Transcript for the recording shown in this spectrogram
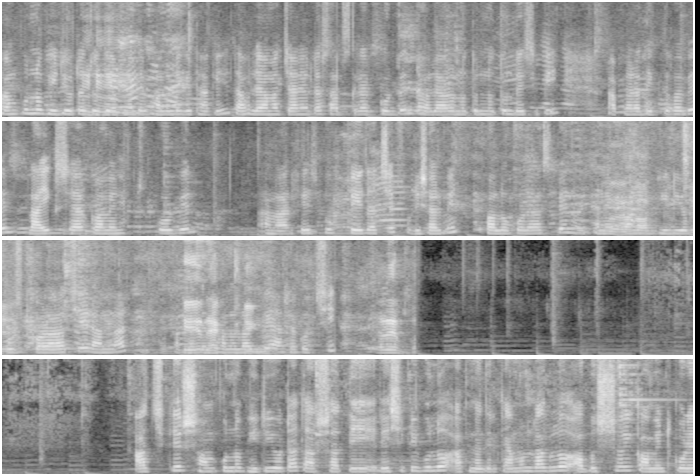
সম্পূর্ণ ভিডিওটা যদি আপনাদের ভালো লেগে থাকে তাহলে আমার চ্যানেলটা সাবস্ক্রাইব করবেন তাহলে আরও নতুন নতুন রেসিপি আপনারা দেখতে পাবেন। লাইক শেয়ার কমেন্ট করবেন। আমার ফেসবুক পেজ আছে ফুডি শারমিন ফলো করে আসবেন ওইখানে অনেক ভিডিও পোস্ট করা আছে রান্নার। আপনাদের ভালো লাগবে আশা করছি। আজকের সম্পূর্ণ ভিডিওটা তার সাথে রেসিপিগুলো আপনাদের কেমন লাগল অবশ্যই কমেন্ট করে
